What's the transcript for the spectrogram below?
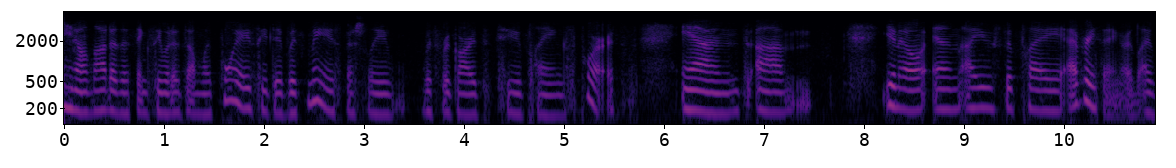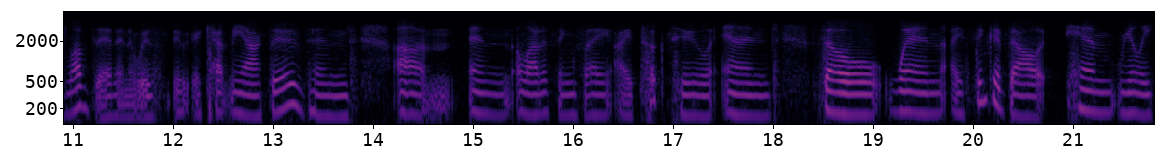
you know, a lot of the things he would have done with boys, he did with me, especially with regards to playing sports. And um you know, and I used to play everything. I, I loved it, and it was it, it kept me active, and um, and a lot of things I I took to, and so when I think about him really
